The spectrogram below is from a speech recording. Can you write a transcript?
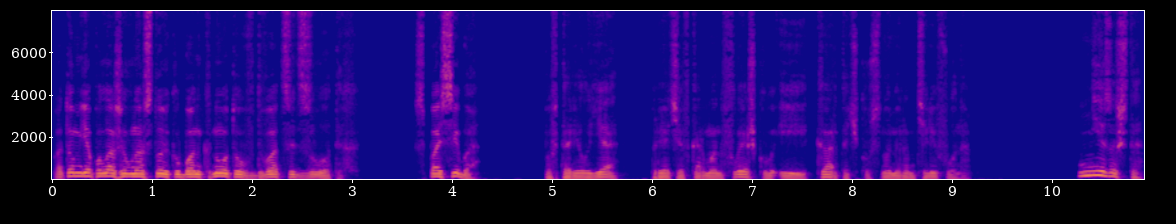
Потом я положил на стойку банкноту в двадцать злотых. «Спасибо», — повторил я, пряча в карман флешку и карточку с номером телефона. «Не за что».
